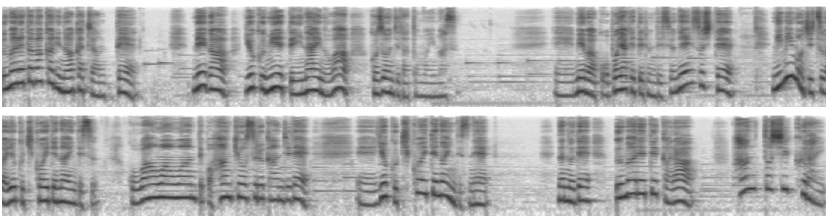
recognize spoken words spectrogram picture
生まれたばかりの赤ちゃんって目がよく見えていないのはご存知だと思います、えー、目はこうぼやけてるんですよね。そして耳も実はよく聞こえてないんです。こうワンワンワンってこう反響する感じで、え、よく聞こえてないんですね。なので生まれてから半年くらい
